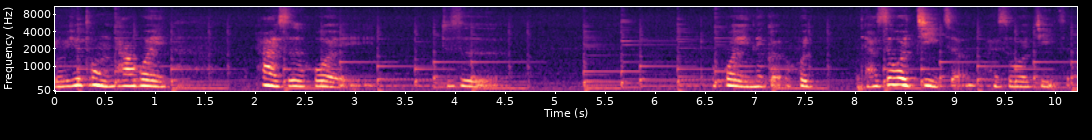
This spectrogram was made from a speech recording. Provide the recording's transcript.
有一些痛，他会，他还是会。就是会那个会，还是会记着，还是会记着。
